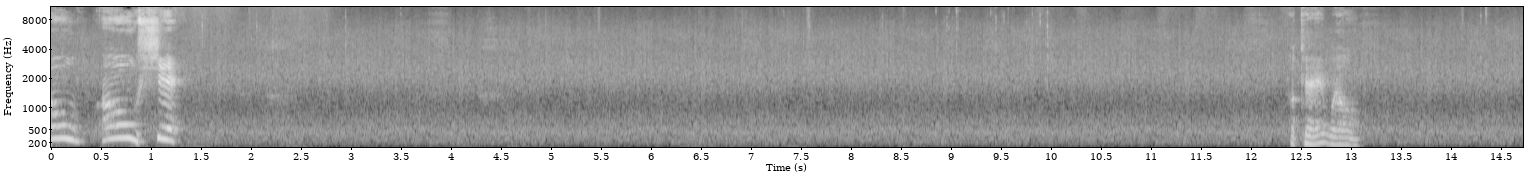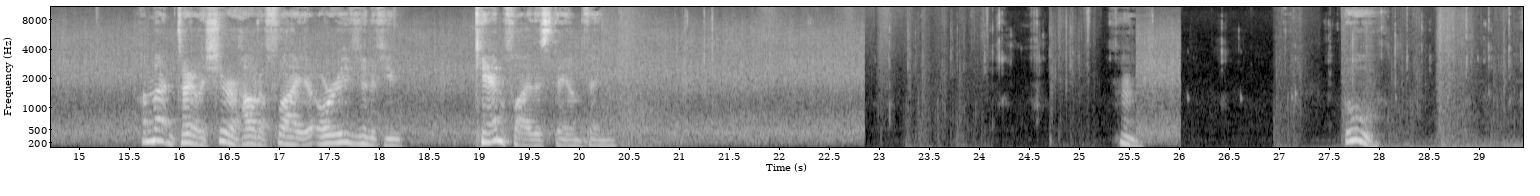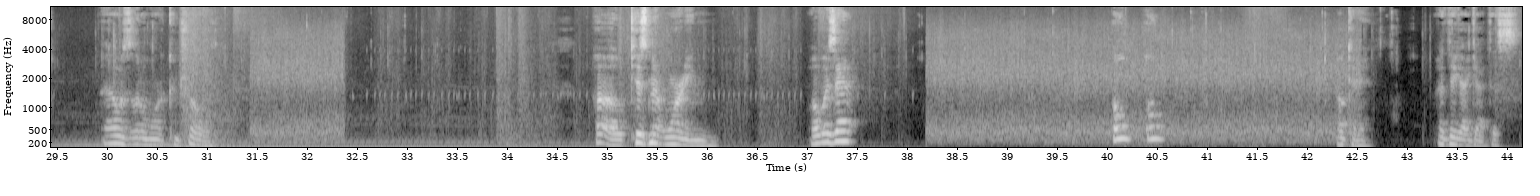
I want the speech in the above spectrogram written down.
Oh! Oh, shit! Okay, well... I'm not entirely sure how to fly it, or even if you can fly this damn thing. Hmm. Ooh. That was a little more controlled. Uh-oh, Kismet warning. What was that? Oh, oh. Okay. I think I got this.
